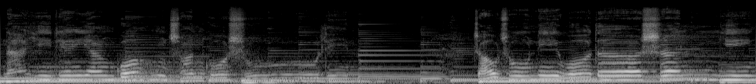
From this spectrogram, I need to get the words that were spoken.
那一天，阳光穿过树林，照出你我的身影。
